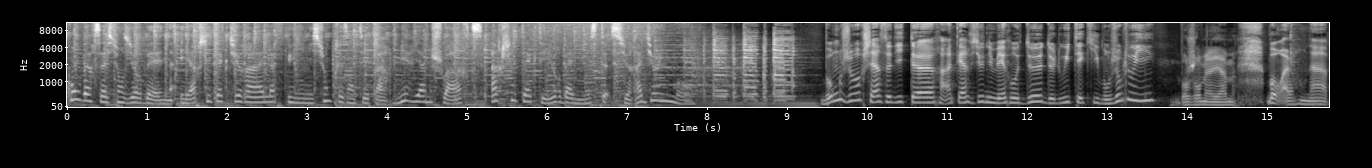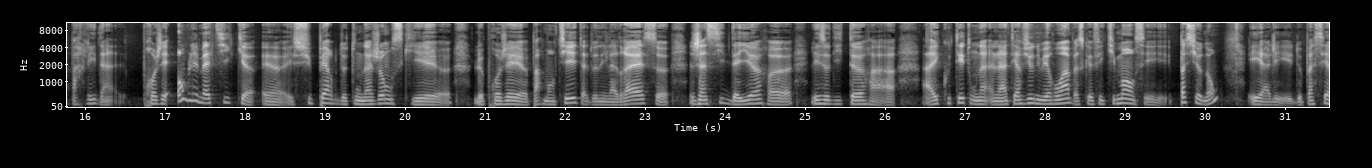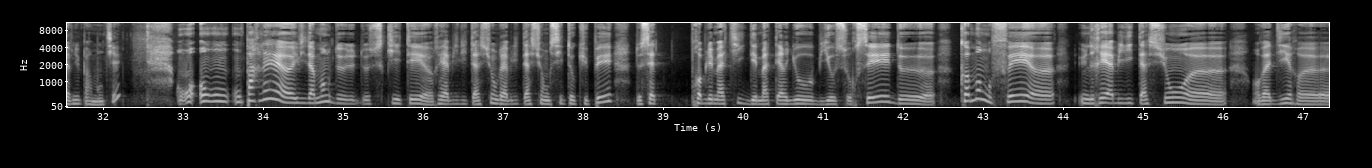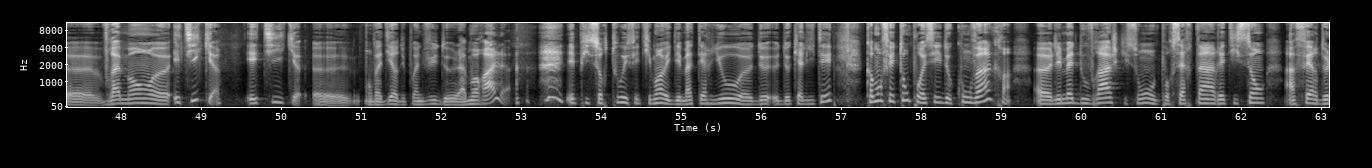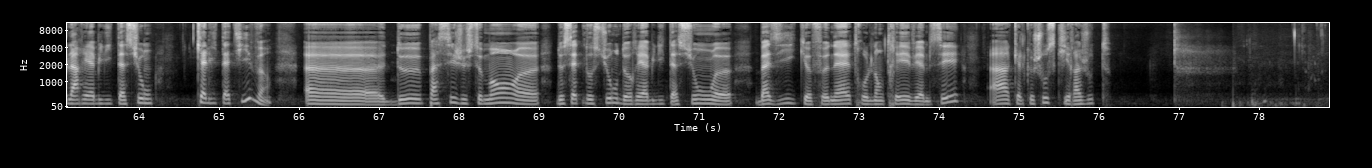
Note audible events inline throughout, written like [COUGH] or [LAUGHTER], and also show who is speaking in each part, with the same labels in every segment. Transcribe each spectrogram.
Speaker 1: Conversations urbaines et architecturales, une émission présentée par Myriam Schwartz, architecte et urbaniste sur Radio Inmo.
Speaker 2: Bonjour chers auditeurs, interview numéro 2 de Louis Tequi. Bonjour Louis.
Speaker 3: Bonjour Myriam.
Speaker 2: Bon, alors on a parlé d'un projet emblématique euh, et superbe de ton agence qui est euh, le projet euh, Parmentier. Tu as donné l'adresse. J'incite d'ailleurs les auditeurs à, à écouter ton l'interview numéro 1 parce qu'effectivement c'est passionnant et aller de passer avenue Parmentier. On, on, on parlait évidemment de, de ce qui était réhabilitation, réhabilitation au site occupé, de cette problématique des matériaux biosourcés, de euh, comment on fait euh, une réhabilitation, euh, on va dire vraiment éthique, éthique, on va dire du point de vue de la morale, [LAUGHS] et puis surtout effectivement avec des matériaux de, de qualité. Comment fait-on pour essayer de convaincre les maîtres d'ouvrage qui sont pour certains réticents à faire de la réhabilitation qualitative euh, de passer justement euh, de cette notion de réhabilitation euh, basique, fenêtre, hall d'entrée, VMC, à quelque chose qui rajoute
